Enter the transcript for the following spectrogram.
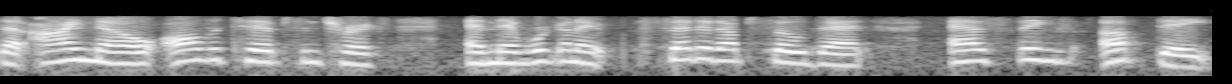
that I know, all the tips and tricks, and then we're going to set it up so that as things update,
